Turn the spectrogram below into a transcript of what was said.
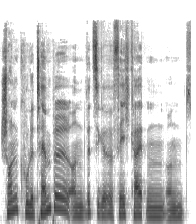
schon coole Tempel und witzige Fähigkeiten und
